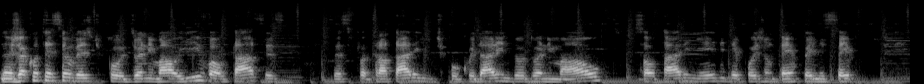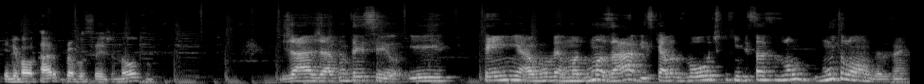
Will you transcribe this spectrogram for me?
Não, já aconteceu vezes, tipo, do animal ir, voltar, vocês, vocês tratarem, tipo, cuidarem do, do animal, soltarem ele depois de um tempo ele ser, ele voltar para vocês de novo? Já, já aconteceu. E tem algumas, algumas aves que elas voam, tipo assim, distâncias long, muito longas, né?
